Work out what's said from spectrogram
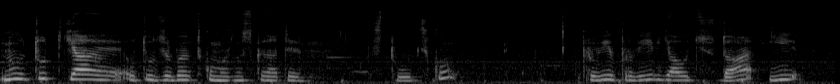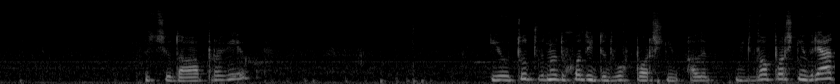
Ну тут я е, отут зробив таку, можна сказати, штучку. Провів, провів я от сюди і сюди провів. І отут воно доходить до двох поршнів. Але два поршні в ряд,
